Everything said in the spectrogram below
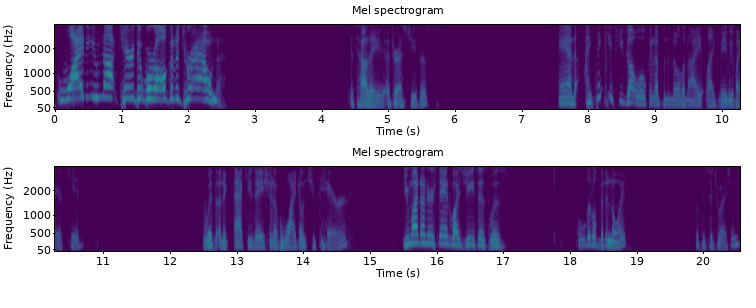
why do you not care that we're all gonna drown? Is how they address Jesus. And I think if you got woken up in the middle of the night, like maybe by your kids, with an accusation of why don't you care, you might understand why Jesus was a little bit annoyed with the situation.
